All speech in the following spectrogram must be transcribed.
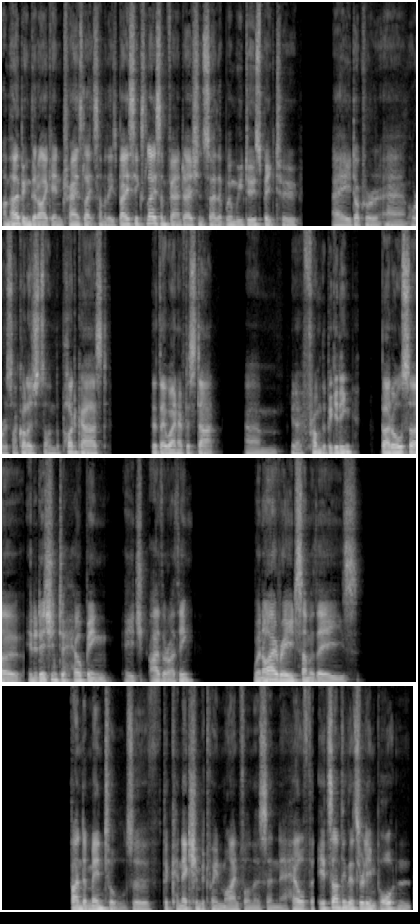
I'm hoping that I can translate some of these basics, lay some foundations so that when we do speak to a doctor uh, or a psychologist on the podcast, that they won't have to start, um, you know, from the beginning but also, in addition to helping each other, I think when I read some of these fundamentals of the connection between mindfulness and health. It's something that's really important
